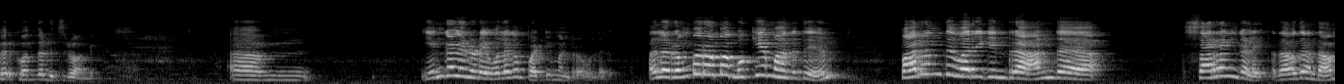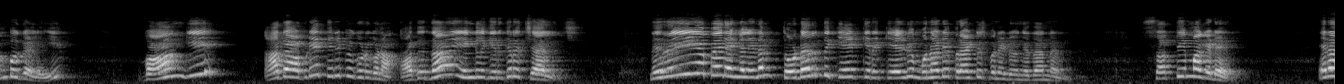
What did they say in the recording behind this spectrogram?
பேர் கொந்தளிச்சிருவாங்க. எங்களினுடைய உலகம் பட்டிமன்ற உலகம். அதில் ரொம்ப ரொம்ப முக்கியமானது பறந்து வருகின்ற அந்த சரங்களை அதாவது அந்த அம்புகளை வாங்கி அதை அப்படியே திருப்பி கொடுக்கணும். அதுதான் எங்களுக்கு இருக்கிற சேலஞ்ச் நிறைய பேர் எங்களிடம் தொடர்ந்து கேட்கிற கேள்வி முன்னாடியே ப்ராக்டிஸ் பண்ணிடுவீங்க தானே. சத்தியமாக கிடையாது. ஏன்னா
